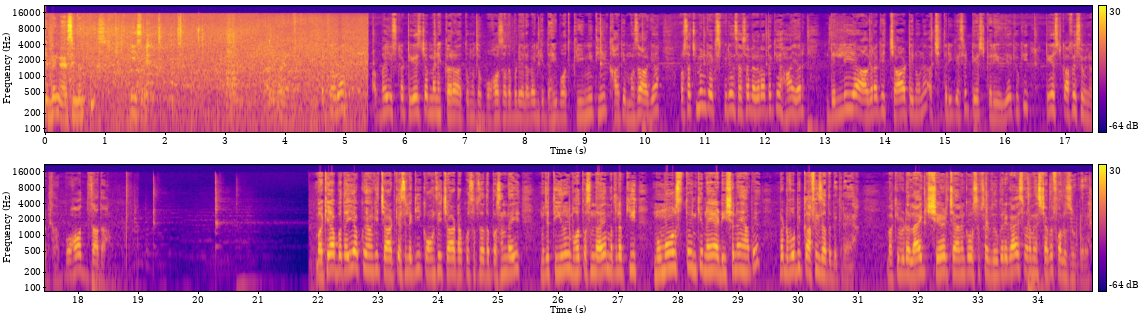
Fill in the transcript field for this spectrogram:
कितने का है सिंगल पीस तीस रुपये अब भाई इसका टेस्ट जब मैंने करा तो मुझे बहुत ज़्यादा बढ़िया लगा। इनकी दही बहुत क्रीमी थी खा के मज़ा आ गया। और सच में इनका एक्सपीरियंस ऐसा लग रहा था कि हाँ यार दिल्ली या आगरा की चाट इन्होंने अच्छे तरीके से टेस्ट करी हुई है क्योंकि टेस्ट काफ़ी सिमिलर था बहुत ज़्यादा। बाकी आप बताइए आपको यहाँ की चाट कैसी लगी? कौन सी चाट आपको सबसे ज़्यादा पसंद आई? मुझे तीनों ही बहुत पसंद आए मतलब कि मोमोज़ तो इनके नए एडिशन है यहाँ पे। बट वो भी काफ़ी ज़्यादा बिक रहे हैं। बाकी वीडियो लाइक, शेयर, चैनल को सब्सक्राइब ज़रूर करें गाइस और हमें इंस्टा पे फॉलो ज़रूर करें।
